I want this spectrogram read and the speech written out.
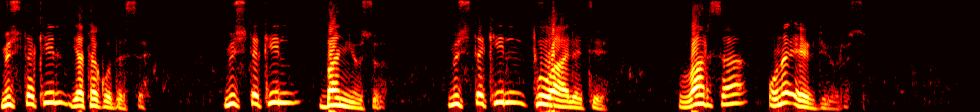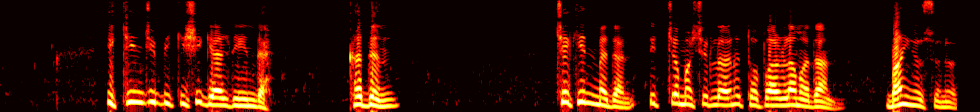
müstakil yatak odası, müstakil banyosu, müstakil tuvaleti varsa ona ev diyoruz. İkinci bir kişi geldiğinde kadın çekinmeden, iç çamaşırlarını toparlamadan banyosunu,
